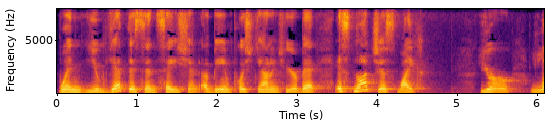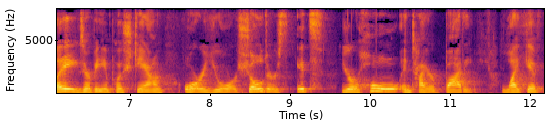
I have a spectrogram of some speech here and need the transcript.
when you get this sensation of being pushed down into your bed, it's not just like your legs are being pushed down or your shoulders, it's your whole entire body. Like if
